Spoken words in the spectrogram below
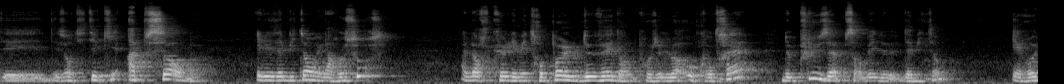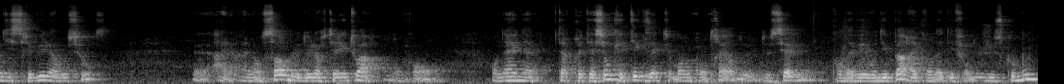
des, des entités qui absorbent et les habitants et la ressource, alors que les métropoles devaient, dans le projet de loi, au contraire, ne plus absorber d'habitants et redistribuer la ressource euh, à, l'ensemble de leur territoire. Donc on, a une interprétation qui est exactement le contraire de, celle qu'on avait au départ et qu'on a défendue jusqu'au bout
